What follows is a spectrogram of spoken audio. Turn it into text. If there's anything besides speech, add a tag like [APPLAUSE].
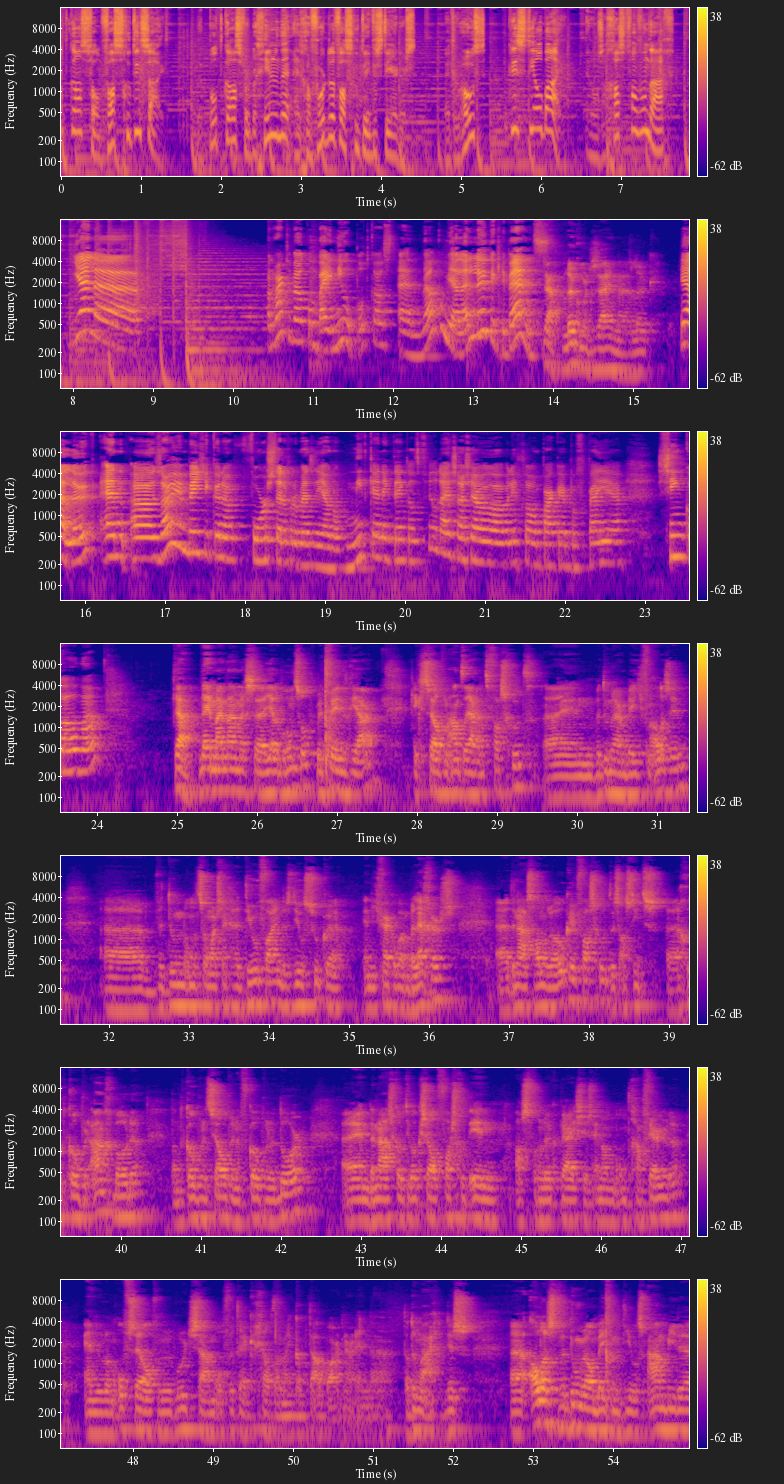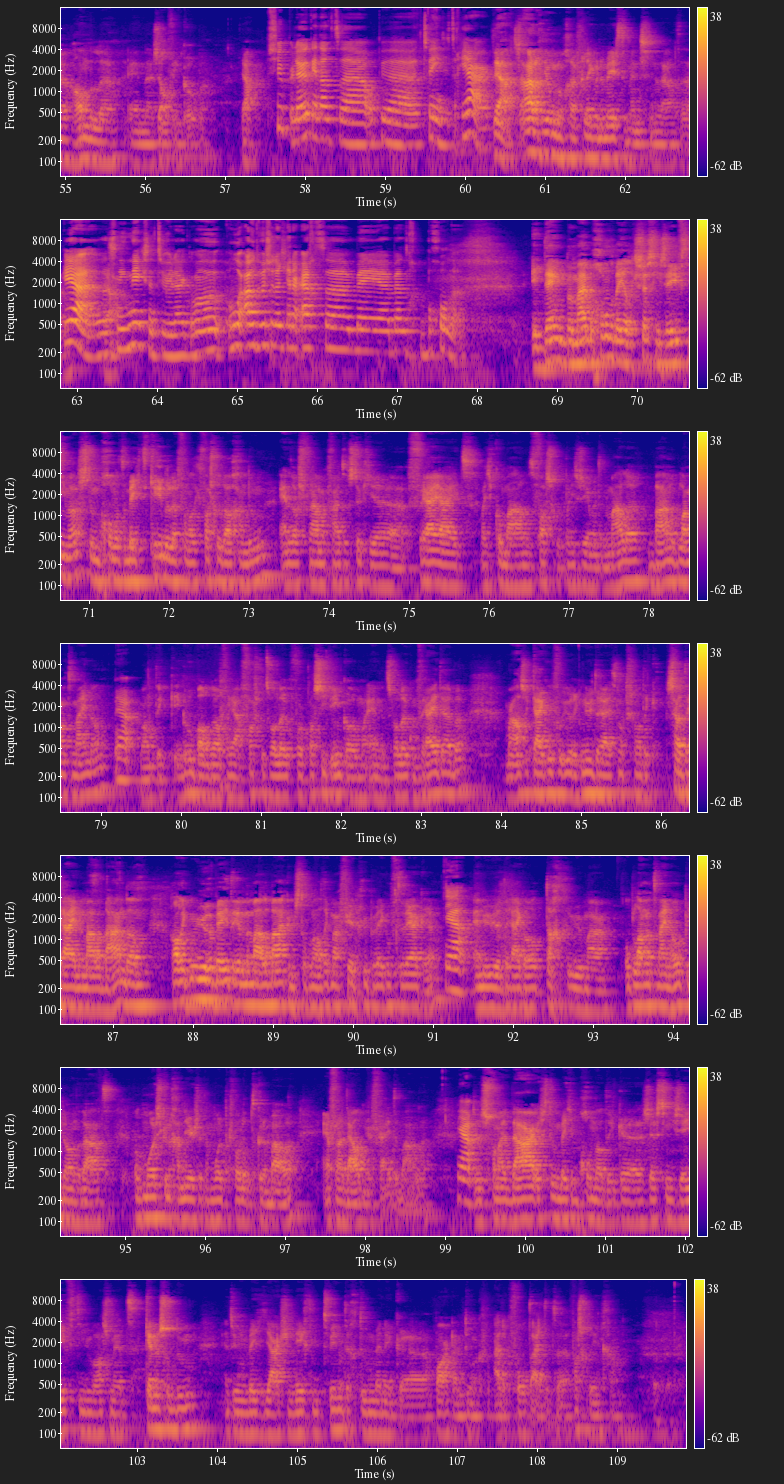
podcast van Vastgoed Insight. De podcast voor beginnende en gevorderde vastgoedinvesteerders. Met uw host Christy Albay en onze gast van vandaag. Jelle! Van harte welkom bij een nieuwe podcast. En welkom Jelle, leuk dat je bent. Ja, leuk om er te zijn. eh, leuk. Ja, leuk. En eh, zou je een beetje kunnen voorstellen voor de mensen die jou nog niet kennen? Ik denk dat veel luisteraars jou eh, wellicht al een paar keer hebben voorbij zien komen. Ja, nee, mijn naam is Jelle Bronsel. Ik ben 22 jaar. Ik zelf een aantal jaar in het vastgoed. eh, en we doen daar een beetje van alles in. Eh, we doen, om het zo maar te zeggen, deal find. Dus deals zoeken en die verkopen aan beleggers. Eh, daarnaast handelen we ook in vastgoed. Dus als iets goedkoop wordt aangeboden, dan kopen we het zelf in en verkopen we het door. En daarnaast koopt hij ook zelf vastgoed in als het voor een leuke prijs is en dan om te gaan verhuren. En doen we dan of zelf met mijn broertje samen of we trekken geld aan mijn kapitaalpartner. En dat doen we eigenlijk. Dus alles we doen wel een beetje met deals aanbieden, handelen en zelf inkopen. Ja. Superleuk. En dat eh, op je 22 jaar. ja, het is aardig jong nog eh, vergeleken met de meeste mensen inderdaad. eh. Ja, dat is niet niks natuurlijk. Hoe, hoe oud was je dat je er echt eh, mee eh, bent begonnen? Ik denk, bij mij begon het een beetje dat ik 16, 17 was. Toen begon het een beetje te kriebelen van wat ik vastgoed wil gaan doen. En dat was voornamelijk vanuit een stukje eh, vrijheid, wat je kon behalen met vastgoed, maar niet zozeer met een normale baan op lange termijn dan. Ja. Want ik, ik roep altijd wel van ja, vastgoed is wel leuk voor passief inkomen en het is wel leuk om vrij te hebben. Maar als ik kijk hoeveel uren ik nu draai ten opzichte van wat ik zou draaien in een normale baan, dan had ik mijn uren beter in een normale baan kunnen stoppen. Dan had ik maar 40 uur per week hoeven te werken. Ja. En nu eh, draai ik al 80 uur, maar op lange termijn hoop je dan inderdaad wat moois te kunnen gaan neerzetten, een mooi portfolio op te kunnen bouwen. En vanuit daar ook meer vrij te behalen. Ja. Dus vanuit daar is het toen een beetje begonnen dat ik eh 16, 17 was met kennis opdoen. En toen een beetje het jaartje 19, 20, toen ben ik eh part-time, toen ik eigenlijk voltijd het uh, vastgoed ingegaan.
